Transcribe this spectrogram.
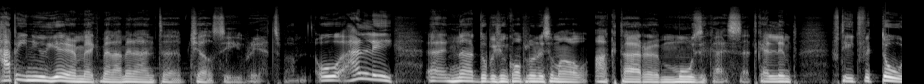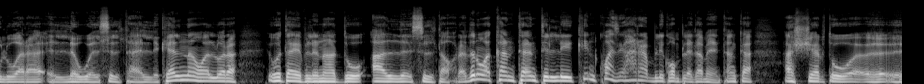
Happy New Year mek mela minant eh, Chelsea Rietzma. U għalli eh, naddu biex nkomplu nisimaw aktar mużika issa. Tkellimt ftit fit-tul wara l-ewwel silta li kellna u allura huwa tajjeb li naddu għal silta oħra. Dan huwa kantant li kien kważi ħarabli kompletament anka għax ċertu eh,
